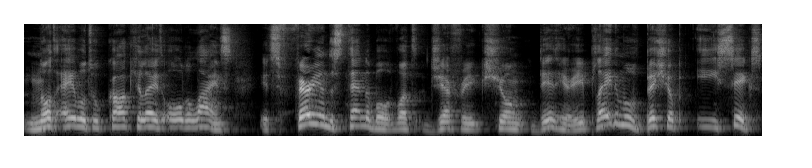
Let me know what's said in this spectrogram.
not able to calculate all the lines, it's very understandable what Jeffery Xiong did here. He played the move bishop e6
